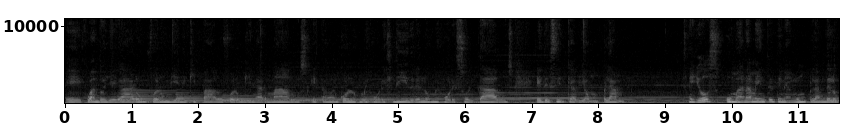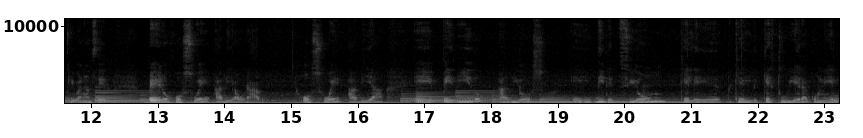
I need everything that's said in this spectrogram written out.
Eh, cuando llegaron fueron bien equipados, fueron bien armados, estaban con los mejores líderes, los mejores soldados, es decir, que había un plan. Ellos humanamente tenían un plan de lo que iban a hacer, pero Josué había orado. Josué había eh, pedido a Dios eh, dirección, que, le, que, que estuviera con él,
